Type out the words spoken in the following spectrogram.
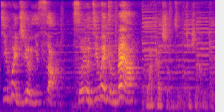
机会只有一次啊，所有机会准备啊！拉开绳子就是喝酒的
